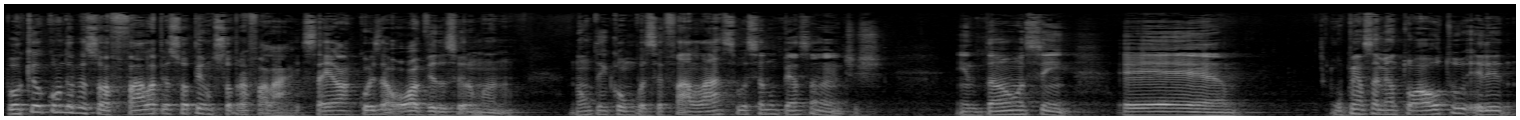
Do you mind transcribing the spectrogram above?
Porque quando a pessoa fala, a pessoa pensou para falar. Isso aí é uma coisa óbvia do ser humano. Não tem como você falar se você não pensa antes. Então, assim, é... o pensamento alto, ele,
